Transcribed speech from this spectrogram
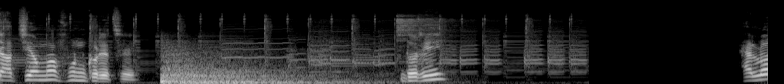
চাচি আম্মা ফোন করেছে। ধরি। হ্যালো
